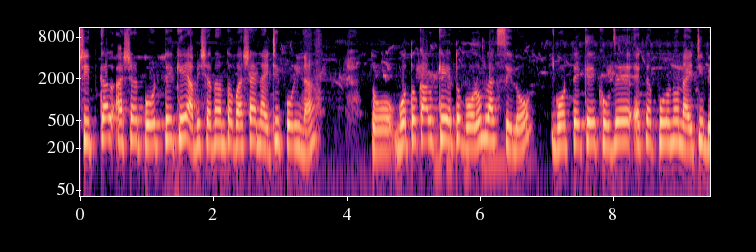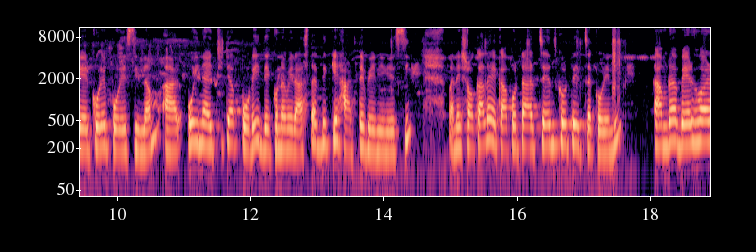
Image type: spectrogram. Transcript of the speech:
শীতকাল আসার পর থেকে আমি সাধারণত বাসায় নাইটি পরি না। তো গতকালকে এত গরম লাগছিল ঘর থেকে খুঁজে একটা পুরনো নাইটি বের করে পরেছিলাম। আর ওই নাইটিটা পরেই দেখুন আমি রাস্তার দিকে হাঁটতে বেরিয়ে গেছি। মানে সকালে কাপড়টা আর চেঞ্জ করতে ইচ্ছা করিনি। আমরা বের হওয়ার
